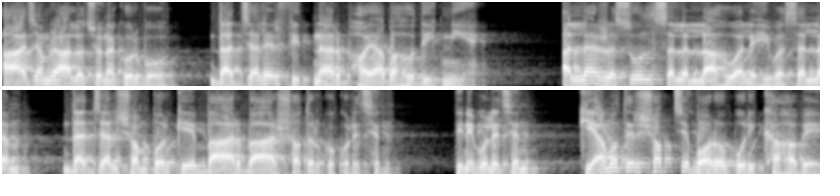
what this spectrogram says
আজ আমরা আলোচনা করব দাজ্জালের ফিতনার ভয়াবহ দিক নিয়ে। আল্লাহর রসুল সাল্লাল্লাহু আলহি ওয়াসাল্লাম দাজ্জাল সম্পর্কে বারবার সতর্ক করেছেন। তিনি বলেছেন, কিয়ামতের সবচেয়ে বড় পরীক্ষা হবে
